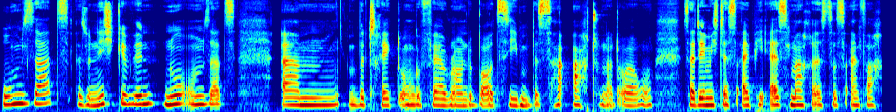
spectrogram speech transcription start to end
Umsatz, also nicht Gewinn, nur Umsatz, ähm, beträgt ungefähr roundabout 7 bis 800 Euro. Seitdem ich das IPS mache, ist das einfach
